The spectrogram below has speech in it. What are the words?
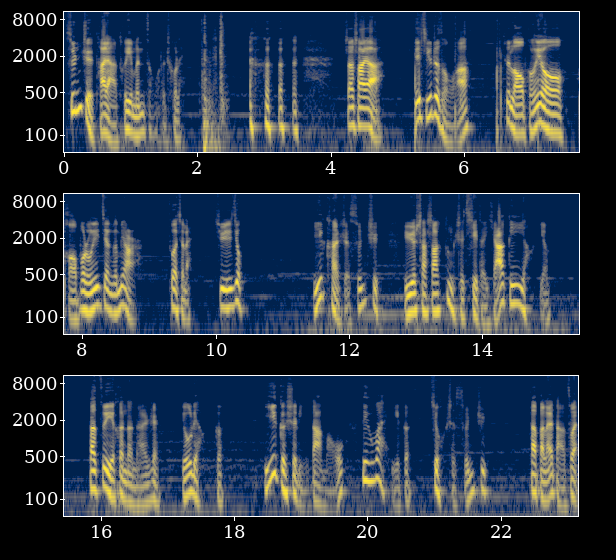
孙志他俩推门走了出来。莎莎呀，别急着走啊，这老朋友好不容易见个面儿。坐下来叙叙旧。一看是孙志，于莎莎更是气得牙根痒痒。她最恨的男人有两，一个是李大毛，另外一个就是孙志。他本来打算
